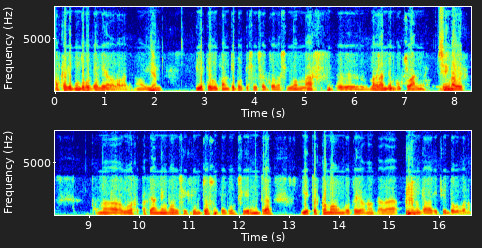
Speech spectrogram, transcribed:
hasta qué punto porque han llegado a la valla. ¿no? Y, y, es preocupante porque ese salto ha sido más, eh, más grande en muchos años. Una vez, hace años uno de 600 que consiguieron entrar y esto es como un goteo, ¿no? Cada, cada que tiempo, pues bueno,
